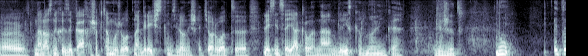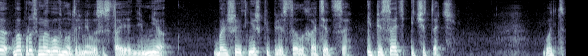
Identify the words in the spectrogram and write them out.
э, на разных языках, еще к тому же, вот на греческом зеленый шатер, вот э, лестница Якова на английском новенькая лежит. Ну, это вопрос моего внутреннего состояния. Мне большие книжки перестало хотеться и писать, и читать. Вот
